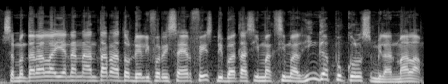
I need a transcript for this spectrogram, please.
Sementara layanan antar atau delivery service dibatasi maksimal hingga pukul 9 malam.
